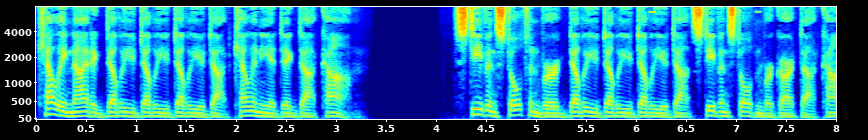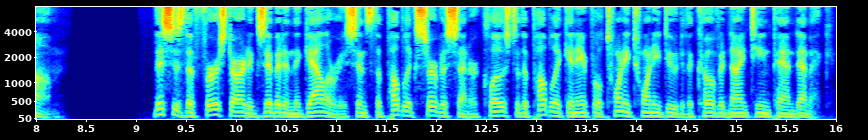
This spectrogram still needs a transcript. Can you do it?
Kelly Neidig www.kellyneidig.com. Steven Stoltenberg www.stevenstoltenbergart.com. This is the first art exhibit in the gallery since the Public Service Center closed to the public in April 2020 due to the COVID 19 pandemic.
